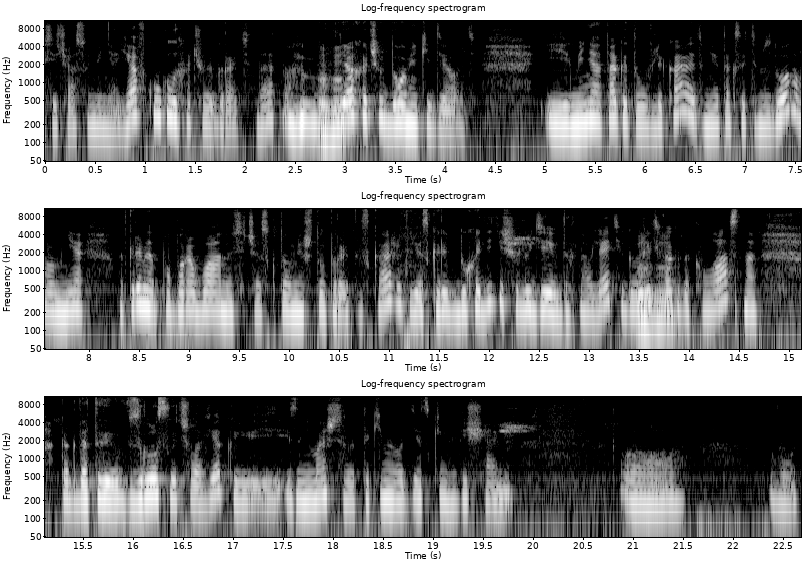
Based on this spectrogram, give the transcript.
сейчас у меня. Я в куклы хочу играть, да, uh-huh. я хочу домики делать. И меня так это увлекает, мне так с этим здорово. Мне откровенно по барабану сейчас, кто мне что про это скажет. Я скорее буду ходить еще людей вдохновлять и говорить, угу. как это классно, когда ты взрослый человек и, и, и занимаешься вот такими вот детскими вещами. О, вот.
